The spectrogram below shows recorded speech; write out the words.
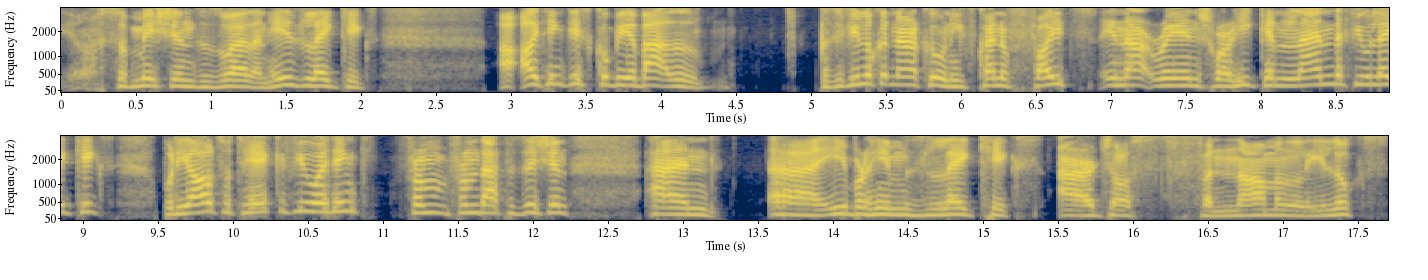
you know, submissions as well, and his leg kicks I think this could be a battle. Because if you look at Narkun, he kind of fights in that range where he can land a few leg kicks, but he also take a few, I think, from from that position. And uh, Ibrahim's leg kicks are just phenomenal. He looks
